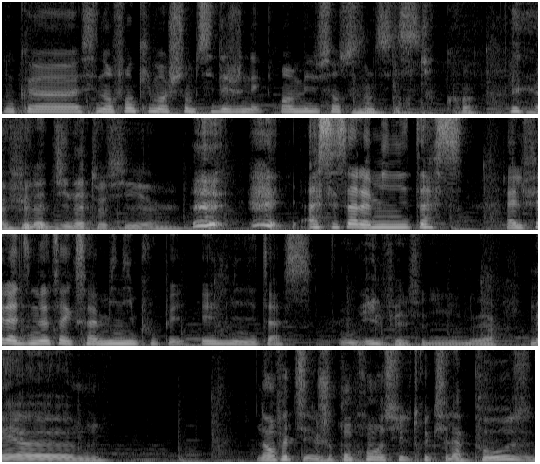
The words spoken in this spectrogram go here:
Donc euh, c'est une enfant qui mange son petit déjeuner en 1866. N'importe quoi. Elle fait la dinette aussi. euh. Ah, c'est ça la mini tasse. Elle fait la dinette avec sa mini poupée et une mini tasse. Ou il fait ce dinette d'ailleurs. Mais euh... non, en fait, je comprends aussi le truc, c'est la pose,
